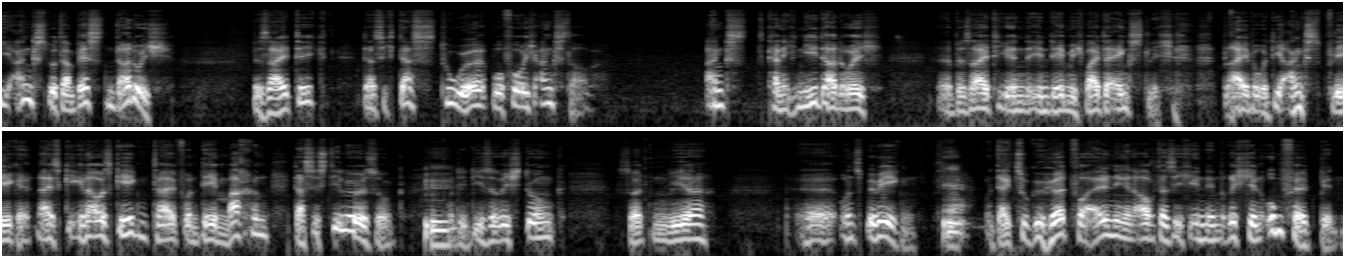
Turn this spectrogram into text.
die Angst wird am besten dadurch beseitigt, dass ich das tue, wovor ich Angst habe. Angst kann ich nie dadurch äh, beseitigen, indem ich weiter ängstlich bleibe und die Angst pflege. Nein, es ist genau das Gegenteil von dem machen, das ist die Lösung. Mhm. Und in diese Richtung sollten wir äh, uns bewegen. Ja. Und dazu gehört vor allen Dingen auch, dass ich in dem richtigen Umfeld bin,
